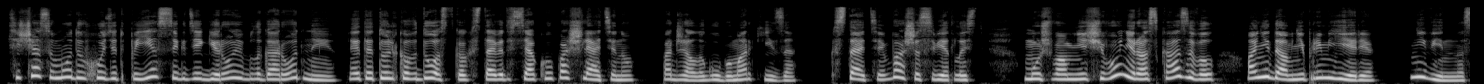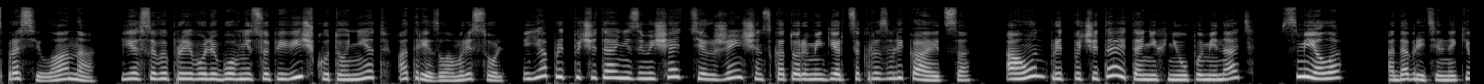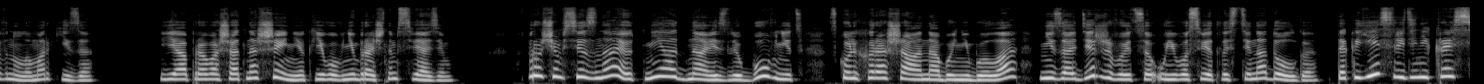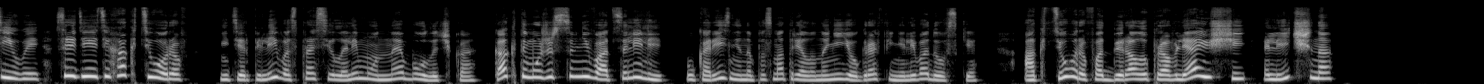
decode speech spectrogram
«Сейчас в моду входят пьесы, где герои благородные. Это только в достках ставят всякую пошлятину», — поджала губы Маркиза. «Кстати, ваша светлость, муж вам ничего не рассказывал о недавней премьере?» — невинно спросила она. «Если вы про его любовницу-певичку, то нет», — отрезала Марисоль. «Я предпочитаю не замечать тех женщин, с которыми герцог развлекается, а он предпочитает о них не упоминать». «Смело», — одобрительно кивнула Маркиза. «Я про ваше отношение к его внебрачным связям. Впрочем, все знают, ни одна из любовниц, сколь хороша она бы ни была, не задерживается у его светлости надолго. «Так есть среди них красивые, среди этих актеров?» — нетерпеливо спросила лимонная булочка. «Как ты можешь сомневаться, Лили?» — укоризненно посмотрела на нее графиня Левадовски. «Актеров отбирал управляющий лично».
